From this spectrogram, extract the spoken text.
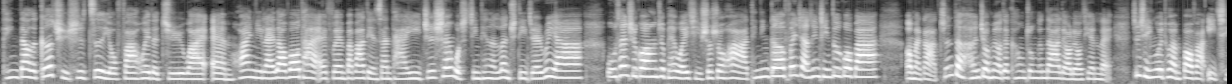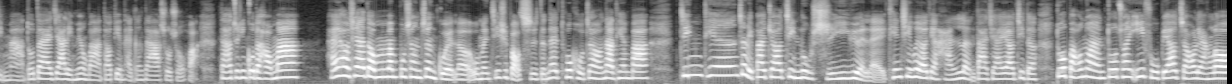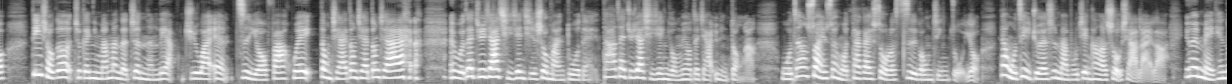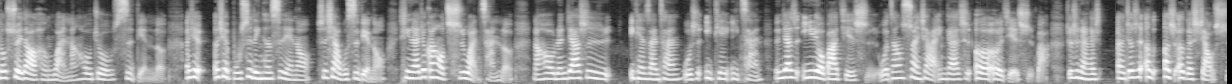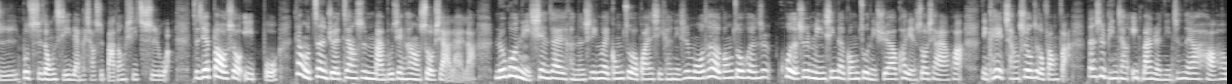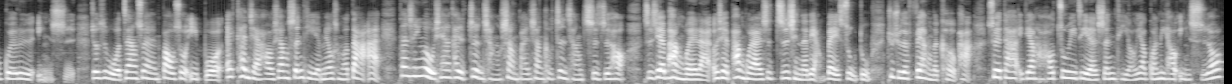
听到的歌曲是自由发挥的 G Y M，欢迎你来到 Volta F M 八八点三台艺之声，我是今天的 Lunch DJ Ria，午餐时光就陪我一起说说话，听听歌，分享心情，度过吧。Oh my god，真的很久没有在空中跟大家聊聊天嘞。之前因为突然爆发疫情嘛，都待在家里，没有办法到电台跟大家说说话。大家最近过得好吗？还好，现在都慢慢步上正轨了。我们继续保持等待脱口罩那天吧。今天这礼拜就要进入十一月嘞，天气会有点寒冷，大家要记得多保暖，多穿衣服，不要着凉喽。第一首歌就给你满满的正能量，G Y M 自由发挥，动起来，动起来，动起来！哎，我在居家期间其实瘦蛮多的，大家在居家期间有没有在家运动啊？我这样算一算，我大概瘦了四公斤左右，但我自己觉得是蛮不健康的瘦下来啦，因为每天都睡到很晚，然后就四点了，而且而且不是凌晨四点哦，是下午四点哦，醒来就刚好吃晚餐了，然后人家是一天三餐，我是一天一餐，人家是一六八节食，我这样算下来应该是二二二节食吧，就是两个。呃，就是二二十二个小时不吃东西，两个小时把东西吃完，直接暴瘦一波。但我真的觉得这样是蛮不健康的，瘦下来啦。如果你现在可能是因为工作关系，可能你是模特工作，或者是或者是明星的工作，你需要快点瘦下来的话，你可以尝试用这个方法。但是平常一般人，你真的要好好规律的饮食。就是我这样虽然暴瘦一波，哎，看起来好像身体也没有什么大碍，但是因为我现在开始正常上班、上课，正常吃之后，直接。胖回来，而且胖回来是之前的两倍速度，就觉得非常的可怕。所以大家一定要好好注意自己的身体哦，要管理好饮食哦。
